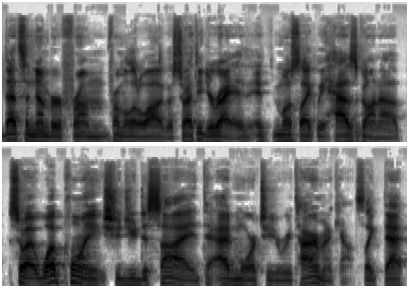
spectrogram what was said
that's a number from from a little while ago. So I think you're right. It, it most likely has gone up. So at what point should you decide to add more to your retirement accounts? Like that,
